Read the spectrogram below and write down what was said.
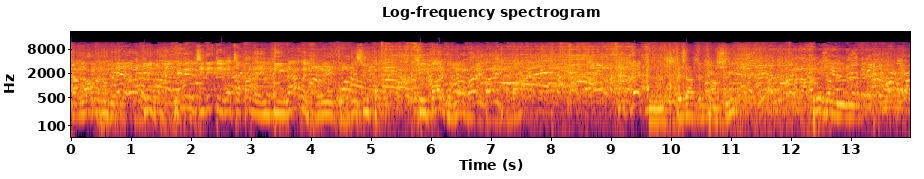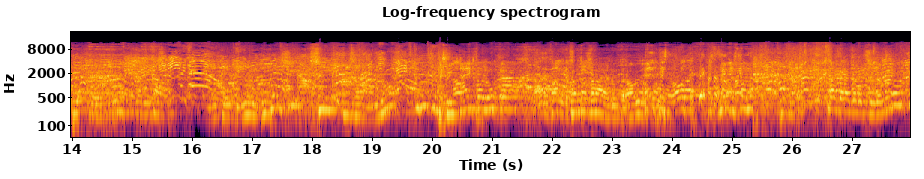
Ma Laura non capisce. Quindi, quindi il cinetto di Cacciapanna intirava il freddo, perché sul, sul palco vi era pesante il pesce, pesa meno. Il tempo Luca, Quanto vai Luca? No, vedo. il pes- ancora 5 minuti.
